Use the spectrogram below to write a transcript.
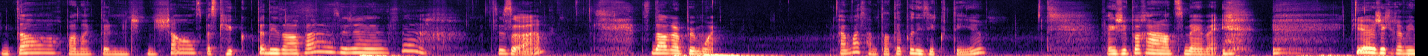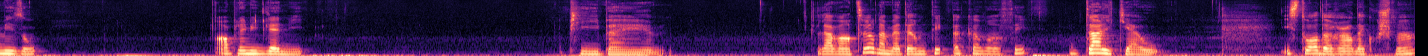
dors pendant que tu as une chance, parce que quand tu as des enfants, c'est ça. C'est ça, hein? Tu dors un peu moins. Enfin, moi, ça me tentait pas de les écouter, hein? Fait que j'ai pas ralenti mes mains. Puis là, j'ai crevé mes os. En plein milieu de la nuit. Puis, ben, l'aventure de la maternité a commencé dans le chaos. Histoire d'horreur d'accouchement.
